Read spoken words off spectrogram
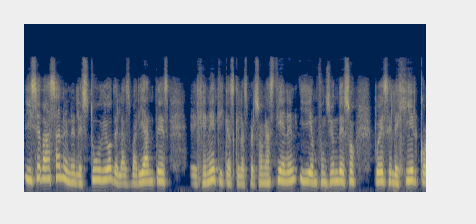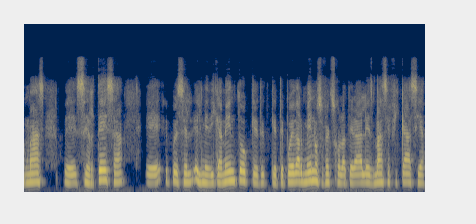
Y se basan en el estudio de las variantes eh, genéticas que las personas tienen y en función de eso puedes elegir con más certeza eh, pues el, medicamento que te, puede dar menos efectos colaterales, más eficacia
